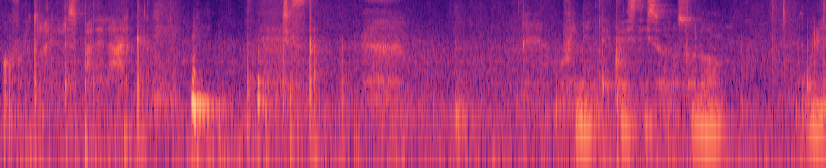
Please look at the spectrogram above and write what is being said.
Ho voluto dargli le spalle larghe. Ci sta. Ovviamente questi sono solo un-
